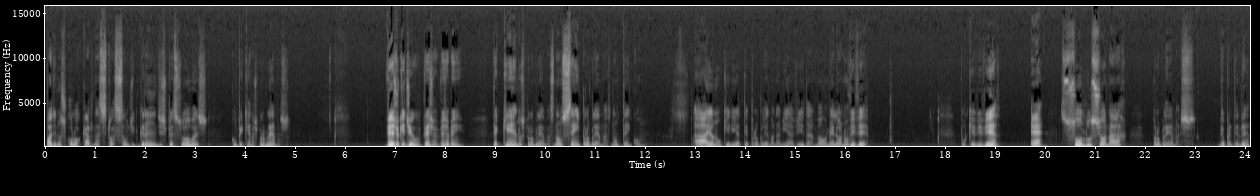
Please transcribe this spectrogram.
pode nos colocar na situação de grandes pessoas com pequenos problemas. Veja o que digo, veja, veja bem. Pequenos problemas, não sem problemas, não tem como. Ah, eu não queria ter problema na minha vida. Bom, é melhor não viver. Porque viver é solucionar problemas. Deu para entender?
